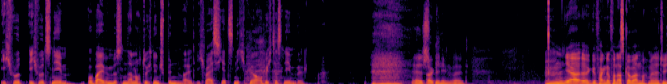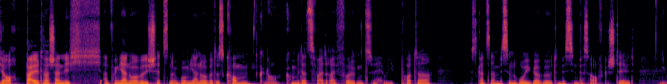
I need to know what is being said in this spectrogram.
ich würde ich es nehmen. Wobei, wir müssen dann noch durch den Spinnenwald. Ich weiß jetzt nicht mehr, ob ich das nehmen will. ja, Spinnenwald. Okay. Hm, ja, äh, Gefangene von Azkaban machen wir natürlich auch bald, wahrscheinlich Anfang Januar würde ich schätzen. Irgendwo im Januar wird es kommen. Genau. Kommen wieder zwei, drei Folgen zu Harry Potter. Das Ganze ein bisschen ruhiger wird, ein bisschen besser aufgestellt. Jo.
